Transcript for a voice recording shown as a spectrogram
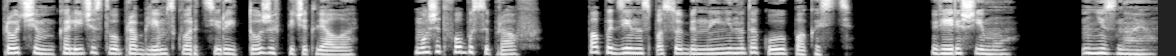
Впрочем, количество проблем с квартирой тоже впечатляло. Может, Фобос и прав. Папа Дина способен и не на такую пакость. Веришь ему? Не знаю.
